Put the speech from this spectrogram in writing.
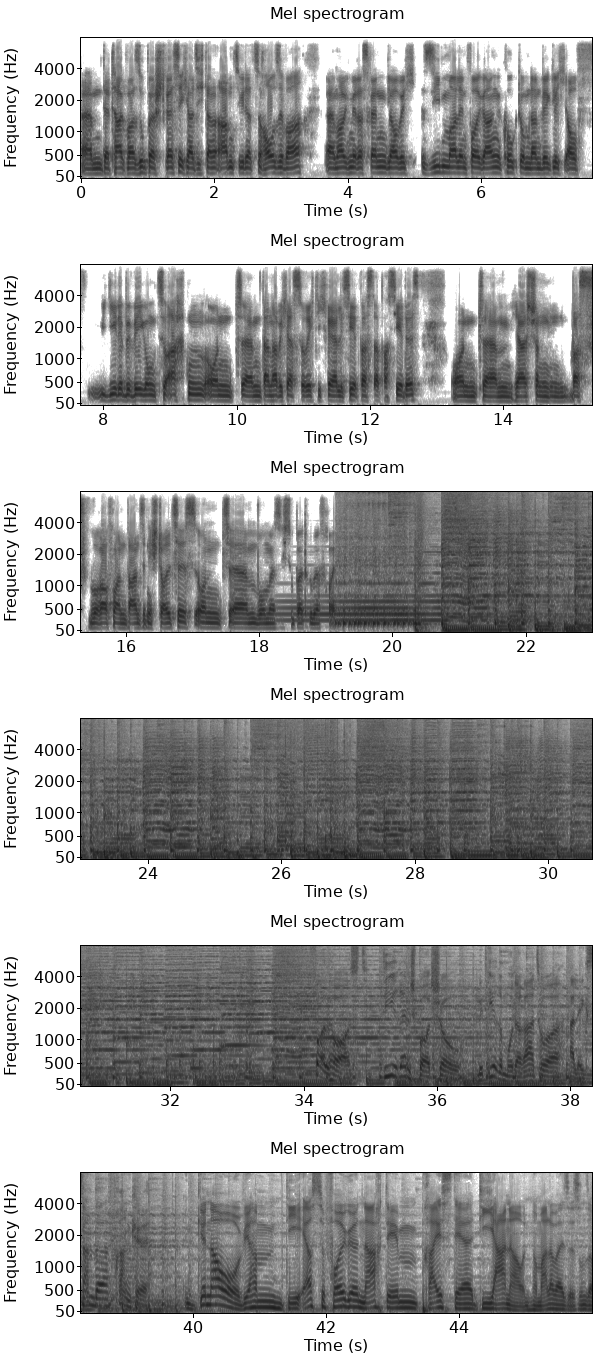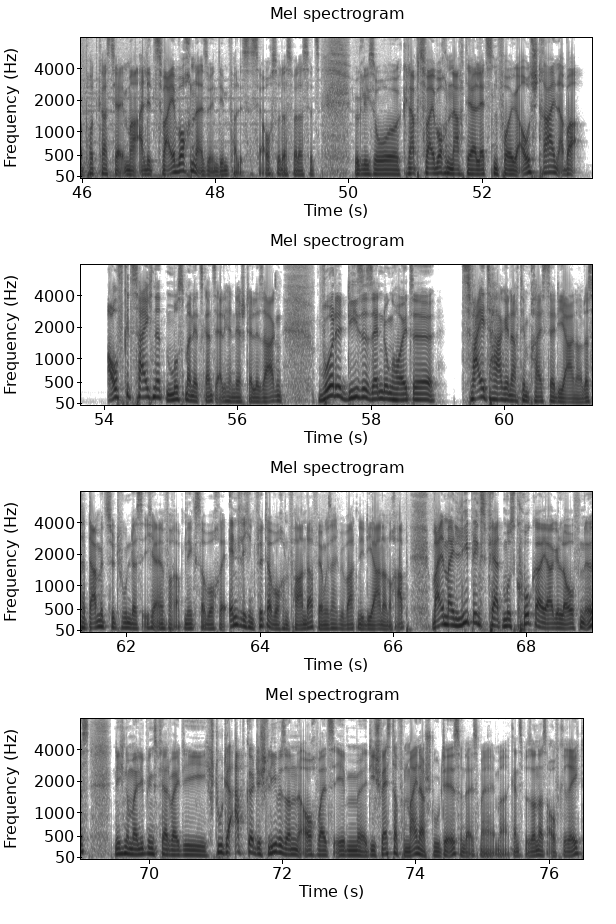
Ähm, der Tag war super stressig. Als ich dann abends wieder zu Hause war, ähm, habe ich mir das Rennen, glaube ich, siebenmal in Folge angeguckt, um dann wirklich auf jede Bewegung zu achten. Und ähm, dann habe ich erst so richtig realisiert, was da passiert ist. Und ähm, ja, schon was, worauf man wahnsinnig stolz ist und ähm, wo man sich super drüber freut. Rennsportshow mit ihrem Moderator Alexander Franke. Genau, wir haben die erste Folge nach dem Preis der Diana. Und normalerweise ist unser Podcast ja immer alle zwei Wochen, also in dem Fall ist es ja auch so, dass wir das jetzt wirklich so knapp zwei Wochen nach der letzten Folge ausstrahlen, aber aufgezeichnet, muss man jetzt ganz ehrlich an der Stelle sagen, wurde diese Sendung heute zwei Tage nach dem Preis der Diana. Und das hat damit zu tun, dass ich einfach ab nächster Woche endlich in Flitterwochen fahren darf. Wir haben gesagt, wir warten die Diana noch ab, weil mein Lieblingspferd Muskoka ja gelaufen ist. Nicht nur mein Lieblingspferd, weil ich die Stute abgöttisch liebe, sondern auch, weil es eben die Schwester von meiner Stute ist. Und da ist man ja immer ganz besonders aufgeregt.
